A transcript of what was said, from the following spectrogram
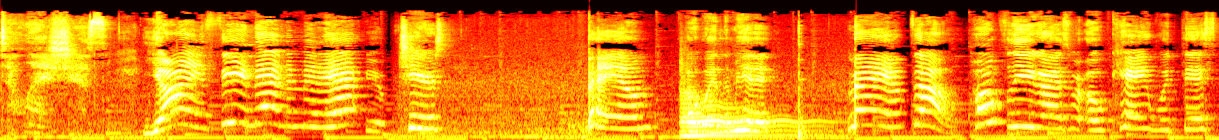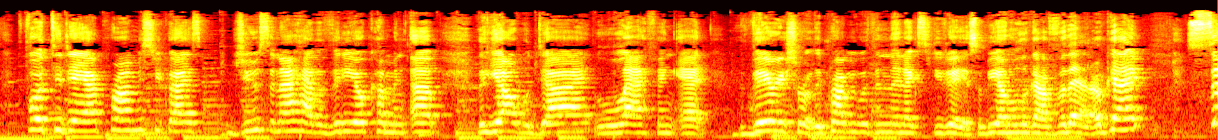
delicious. Y'all ain't seen that in a minute, have you? Cheers. Bam. Oh, wait, let me hit it. Okay with this for today. I promise you guys, Juice and I have a video coming up that y'all will die laughing at very shortly, probably within the next few days. So be on the lookout for that, okay? So,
